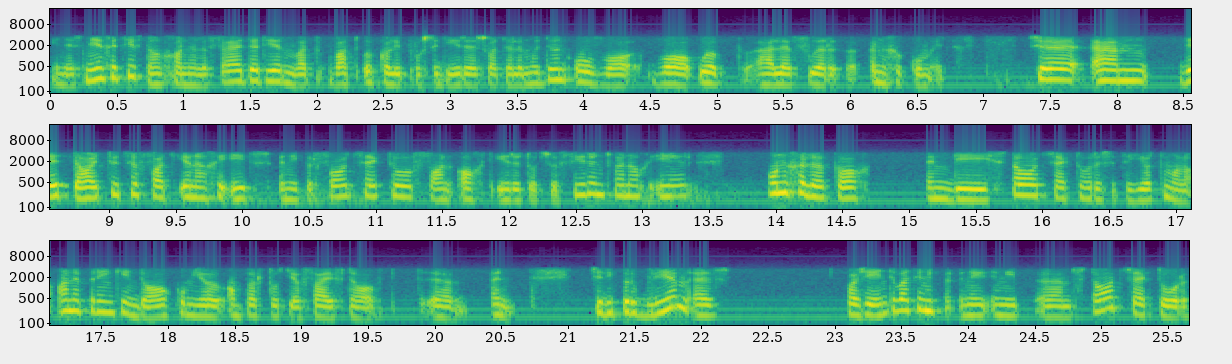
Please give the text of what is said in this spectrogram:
en is negatief dan gaan hulle verder deur wat wat ook al die prosedure is wat hulle moet doen of waar waar ook hulle voor ingekom het. So ehm um, dit daai toetse vat enige iets in die private sektor van 8 ure tot so 24 uur. Ongelukkig in die staatssektor is dit heeltemal 'n ander prentjie en daar kom jy amper tot jou 5 dae um, in. So die probleem is pasiënte wat in die in die, in die um, staatssektor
